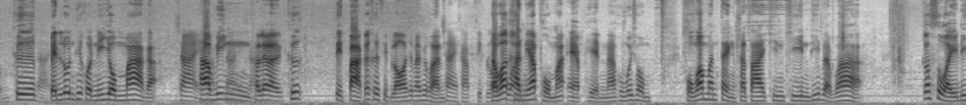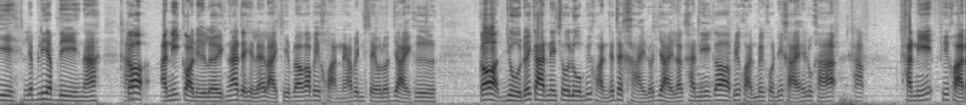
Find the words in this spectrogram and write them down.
360คือใช่เป็นรุ่นที่คนนิยมมากอะใช่ ถ้าครับวิ่งใช่เขาเรียกอะไรคือ ติดปากก็คือ 10ล้อใช่ไหมพี่ขวัญใช่ครับ10ล้อแต่ว่าพ่งคันเนี้ยผมมาแอบเห็นนะคุณผู้ชม ผมว่ามันแต่งสไตล์คินคีนๆที่แบบว่า ก็สวยดีเรียบๆดีนะครับก็อันนี้ก่อนอื่นเลยน่าจะเห็นหลาย ๆ คลิปแล้วก็ไปขวัญนะครับเป็นเซลล์รถใหญ่คือ ก็อยู่ด้วยกันในโชว์รูมพี่ขวัญก็จะขายรถใหญ่แล้วคันนี้ก็พี่ขวัญเป็นคนที่ขายให้ลูกค้าครับคันนี้พี่ขวัญ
